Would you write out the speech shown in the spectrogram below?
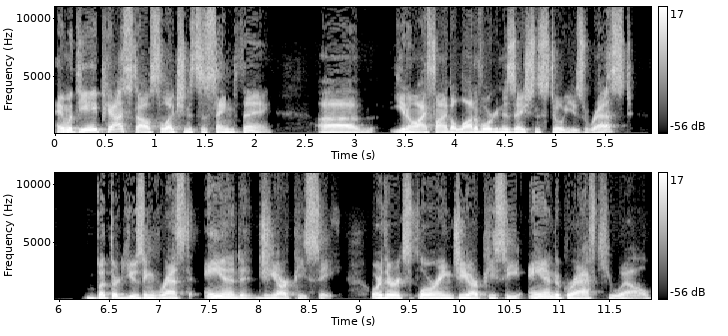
And with the api style selection it's the same thing. Um, you know i find a lot of organizations still use rest but they're using rest and grpc or they're exploring grpc and graphql.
